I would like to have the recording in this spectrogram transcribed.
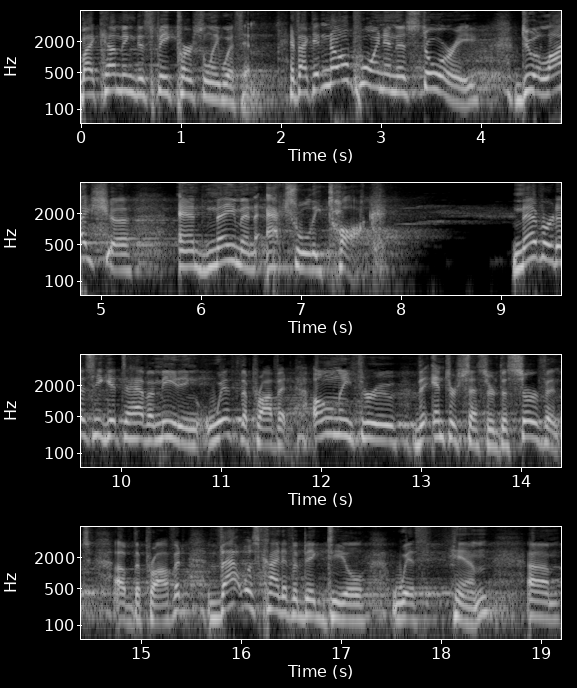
by coming to speak personally with him. In fact, at no point in this story do Elisha and Naaman actually talk. Never does he get to have a meeting with the prophet, only through the intercessor, the servant of the prophet. That was kind of a big deal with him. Um,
